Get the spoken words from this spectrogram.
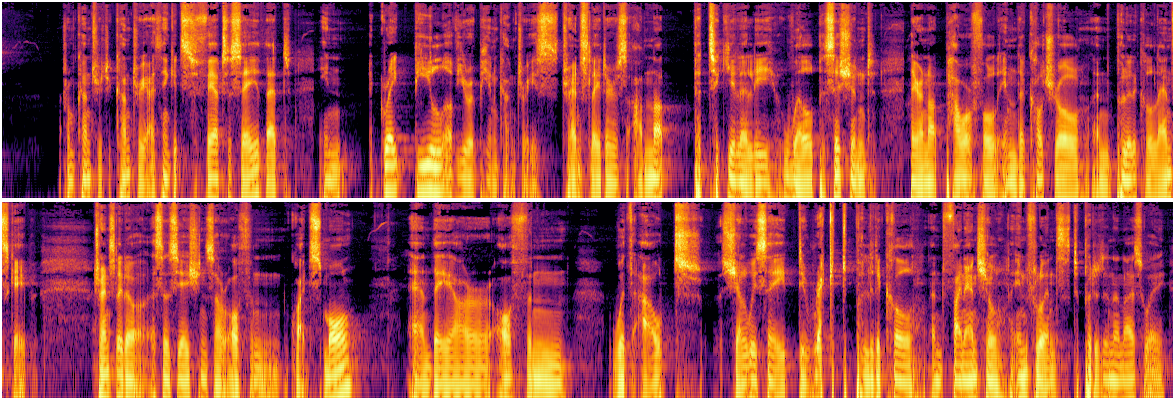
from country to country, I think it's fair to say that in a great deal of European countries, translators are not particularly well positioned. They are not powerful in the cultural and political landscape translator associations are often quite small and they are often without, shall we say, direct political and financial influence, to put it in a nice way.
